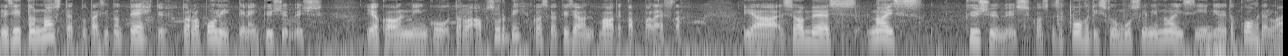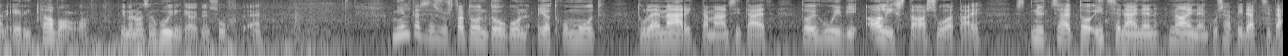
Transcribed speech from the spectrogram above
niin siitä on nostettu tai siitä on tehty todella poliittinen kysymys, joka on niin kuin todella absurdi, koska kyse on vaatekappaleesta. Ja se on myös naiskysymys, koska se kohdistuu musliminaisiin, joita kohdellaan eri tavalla nimenomaan sen huivinkäytön suhteen. Miltä se susta tuntuu, kun jotkut muut tulee määrittämään sitä, että toi huivi alistaa sua tai nyt sä et ole itsenäinen nainen, kun sä pidät sitä?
